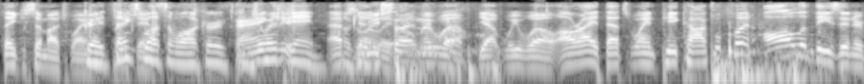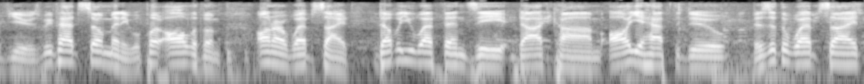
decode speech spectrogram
Thank you so much, Wayne. Great, thanks, Wes and Walker. Thank Enjoy you. the game. Absolutely, okay. we certainly we will. Yep, we will. All right, that's Wayne Peacock. We'll put all of these interviews. We've had so many. We'll put all of them on our website, wfnz.com. All you have to do, visit the website,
